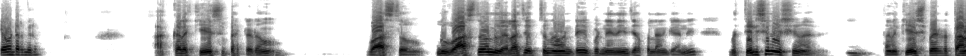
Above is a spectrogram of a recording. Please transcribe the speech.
ఏమంటారు మీరు? అక్కడ కేసు పెట్టడం వాస్తవం. నువ్వు వాస్తవం నువ్వు ఎలా చెప్తున్నావు అంటే ఇప్పుడు నేనేం చెప్పలేను కానీ మరి తెలిసిన విషయం అది. తను కేసు పెట్ట తన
